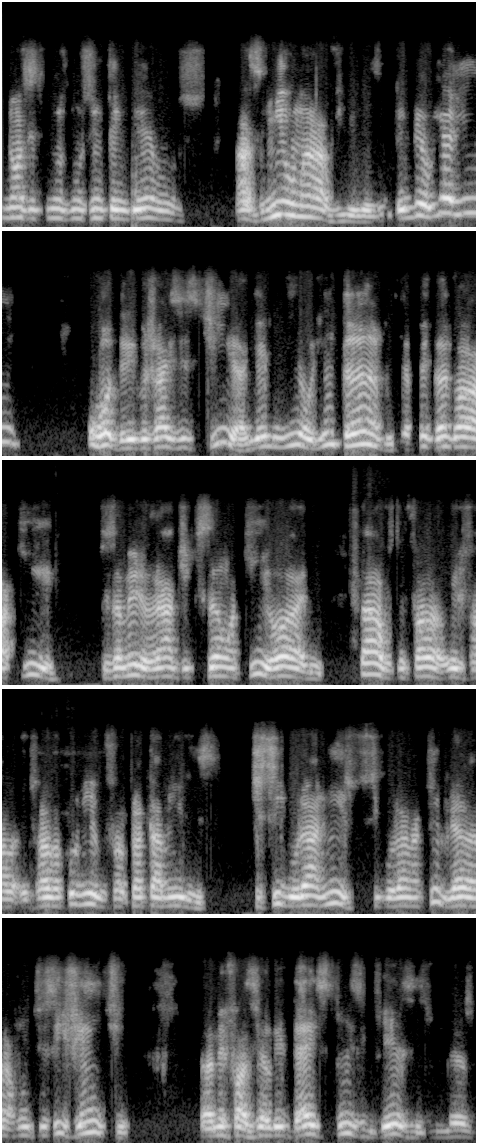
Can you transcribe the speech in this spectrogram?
nós nos, nos entendemos às mil maravilhas, entendeu? E aí o Rodrigo já existia e ele ia orientando, ia pegando, ó, aqui, precisa melhorar a dicção aqui, olha, Tá, você fala, ele, fala, ele falava comigo, falava para Tamires te segurar nisso, segurar naquilo, ela era muito exigente, ela me fazia ler 10, 15 vezes o mesmo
